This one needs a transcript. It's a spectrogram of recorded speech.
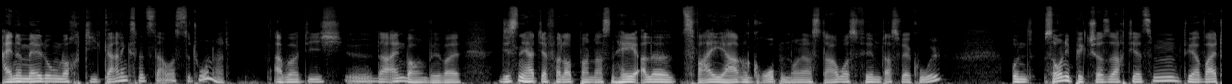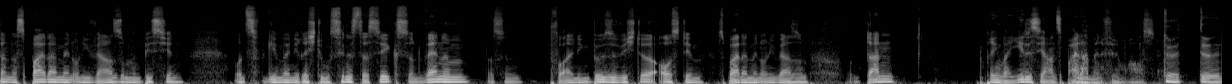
eine Meldung noch, die gar nichts mit Star Wars zu tun hat. Aber die ich äh, da einbauen will, weil Disney hat ja verlautbaren lassen, hey, alle zwei Jahre grob ein neuer Star Wars-Film, das wäre cool. Und Sony Pictures sagt jetzt, hm, wir erweitern das Spider-Man-Universum ein bisschen und gehen wir in die Richtung Sinister Six und Venom. Das sind vor allen Dingen Bösewichte aus dem Spider-Man-Universum. Und dann bringen wir jedes Jahr einen Spider-Man-Film raus. Dö, dö,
